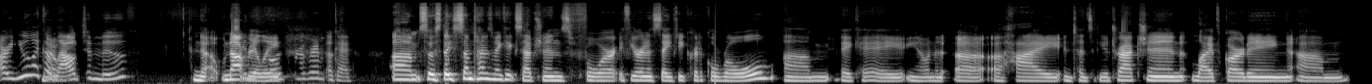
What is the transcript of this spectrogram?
are you like No. allowed to move? No, not really. Program. Okay. Um, so they sometimes make exceptions for if you're in a safety critical role, um, aka you know, in a, a, a high intensity attraction, lifeguarding, um,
